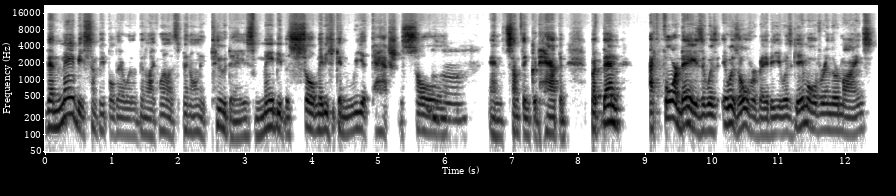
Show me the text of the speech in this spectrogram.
then maybe some people there would have been like, well, it's been only two days. Maybe the soul, maybe he can reattach the soul Mhm. and something could happen. But then at four days, it was it was over, baby. It was game over in their minds.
